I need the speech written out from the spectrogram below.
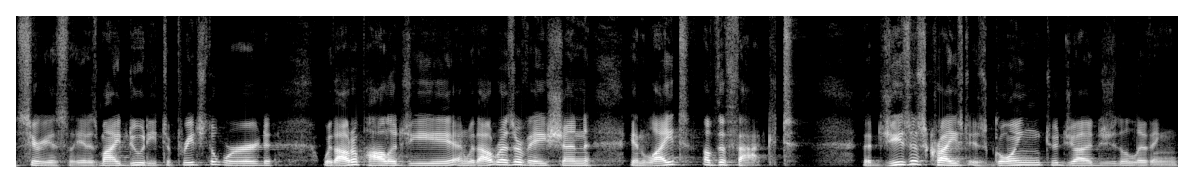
seriously. It is my duty to preach the word without apology and without reservation in light of the fact that Jesus Christ is going to judge the living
